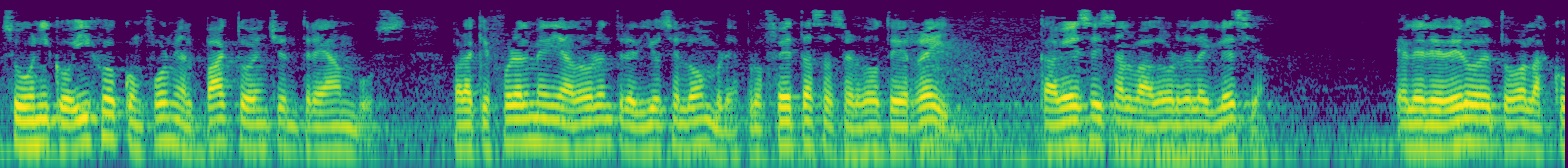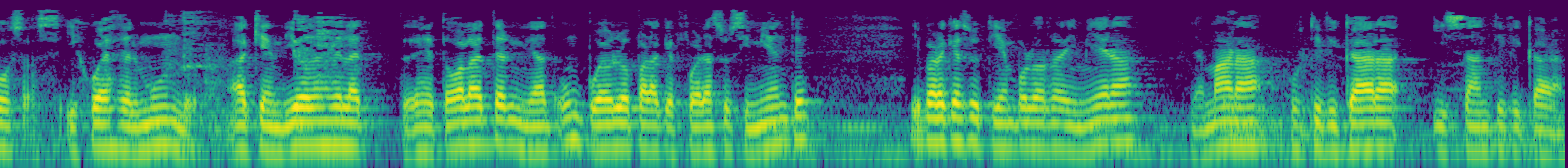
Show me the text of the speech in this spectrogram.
su único Hijo, conforme al pacto hecho entre ambos, para que fuera el mediador entre Dios y el hombre, profeta, sacerdote y rey, cabeza y salvador de la iglesia, el heredero de todas las cosas y juez del mundo, a quien dio desde, desde toda la eternidad un pueblo para que fuera su simiente y para que a su tiempo lo redimiera, llamara, justificara y santificara.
